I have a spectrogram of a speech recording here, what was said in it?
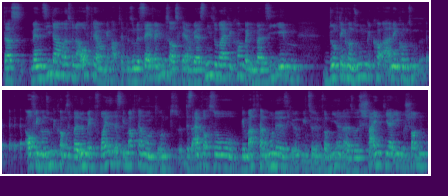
dass wenn sie damals so eine Aufklärung gehabt hätten, so eine Safer-Use-Ausklärung, wäre es nie so weit gekommen bei ihnen, weil sie eben durch den Konsum an den Konsum auf den Konsum gekommen sind, weil irgendwelche Freunde das gemacht haben und, und das einfach so gemacht haben, ohne sich irgendwie zu informieren. Also es scheint ja eben schon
